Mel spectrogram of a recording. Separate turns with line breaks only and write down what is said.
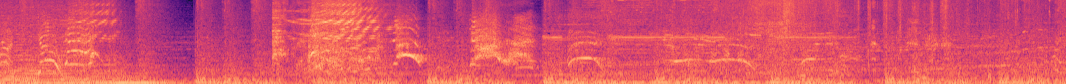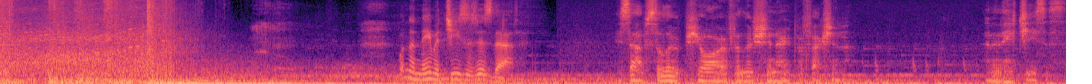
Run! Go!
What in the name of Jesus is that?
It's absolute, pure, evolutionary perfection. And it ain't Jesus.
